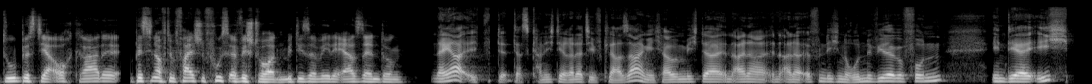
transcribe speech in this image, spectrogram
Du bist ja auch gerade ein bisschen auf dem falschen Fuß erwischt worden mit dieser WDR-Sendung. Naja, ich, das kann ich dir relativ klar sagen. Ich habe mich da in einer, in einer öffentlichen Runde wiedergefunden, in der ich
